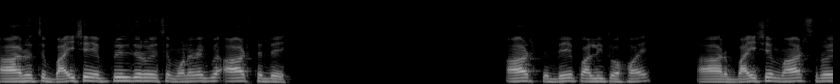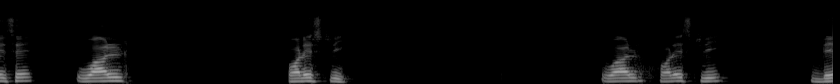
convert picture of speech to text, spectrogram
আর হচ্ছে বাইশে এপ্রিল যে রয়েছে, মনে রাখবে আর্থ ডে। আর্থ ডে পালিত হয়। আর বাইশে মার্চ রয়েছে world forestry. World forestry day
